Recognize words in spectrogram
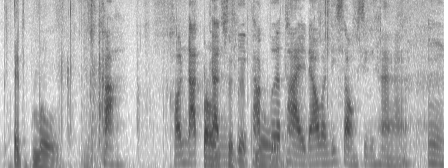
11โมงค่ะเขานัดตอนกัน11ที่พักโมงเพื่อไทยนะวันที่ 2 สิงหาอืม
